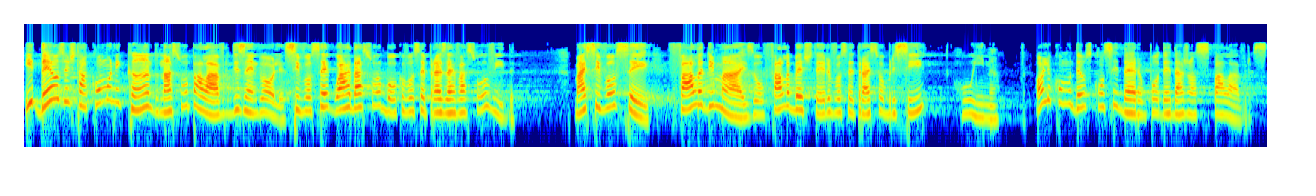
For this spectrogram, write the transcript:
E Deus está comunicando na sua palavra, dizendo: olha, se você guarda a sua boca, você preserva a sua vida. Mas se você fala demais ou fala besteira, você traz sobre si ruína. Olha como Deus considera o poder das nossas palavras.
